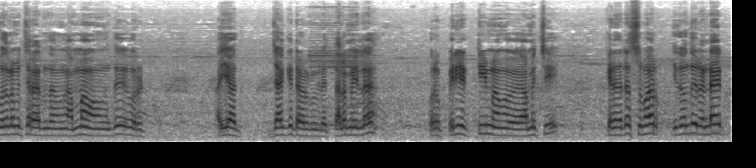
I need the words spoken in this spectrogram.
முதலமைச்சராக இருந்தவங்க அம்மா வந்து ஒரு ஐயா ஜாக்கெட் அவர்களுடைய தலைமையில் ஒரு பெரிய டீம் அமைச்சு கிட்டத்தட்ட சுமார் இது வந்து ரெண்டாயிரத்தி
